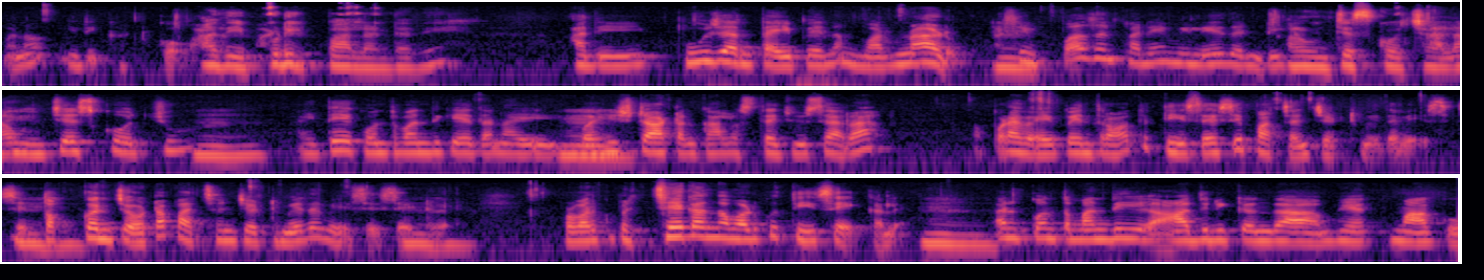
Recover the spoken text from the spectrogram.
మనం ఇది కట్టుకోవాలి అది ఎప్పుడు ఇప్పాలండి అది అది పూజ అంతా అయిపోయిన మర్నాడు. అసలు ఇవ్వాల్సిన పని ఏమీ లేదండి. అలా ఉంచేసుకోవచ్చు అలా ఉంచేసుకోవచ్చు. అయితే కొంతమందికి ఏదైనా బహిష్టాటంకాలు వస్తాయి చూసారా? అప్పుడు అవి అయిపోయిన తర్వాత తీసేసి పచ్చని చెట్టు మీద వేసేసి తొక్కని చోట పచ్చని చెట్టు మీద వేసేసేటివే. ఇప్పటి వరకు ప్రత్యేకంగా మటుకు తీసేయక్కలే. అని కొంతమంది ఆధునికంగా మాకు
